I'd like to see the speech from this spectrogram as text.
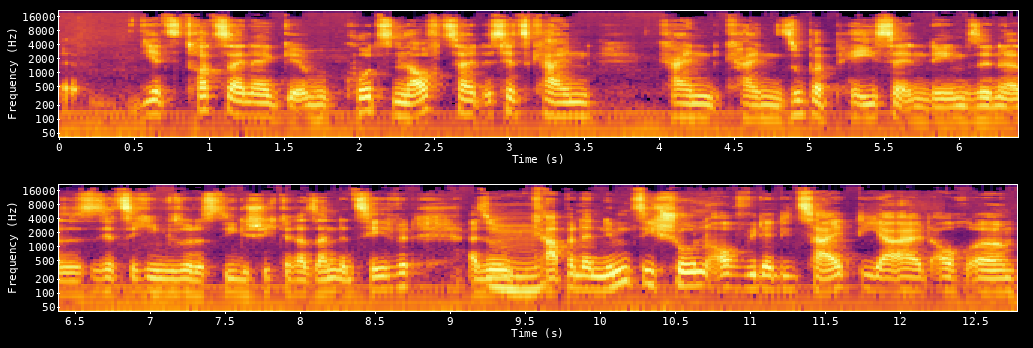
äh, jetzt trotz seiner kurzen Laufzeit, ist jetzt kein, kein, kein super Pacer in dem Sinne. Also es ist jetzt nicht irgendwie so, dass die Geschichte rasant erzählt wird. Also Mhm. Carpenter nimmt sich schon auch wieder die Zeit, die er halt auch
